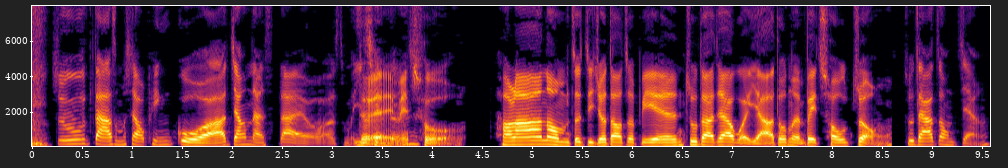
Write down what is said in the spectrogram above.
主打什么小苹果啊，江南 style 啊，什么以前的？对，没错。好啦，那我们这集就到这边，祝大家尾牙都能被抽中，祝大家中奖。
